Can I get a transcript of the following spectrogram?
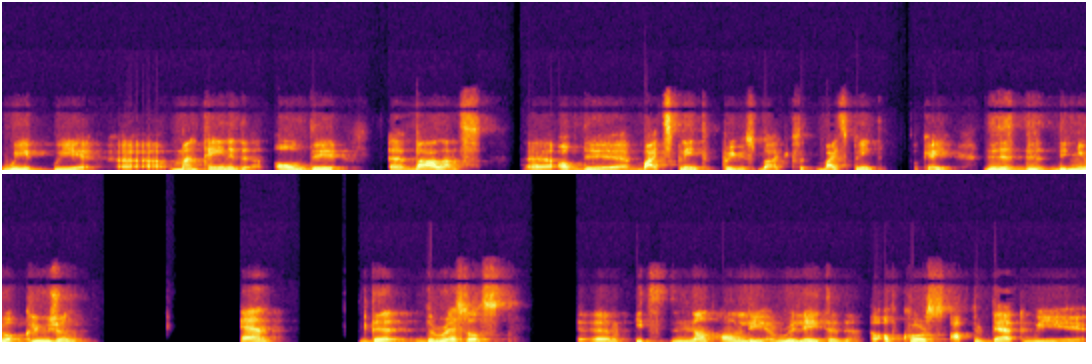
we we uh, maintained all the balance uh, of the bite splint, previous bite, bite splint. Okay, this is the, the new occlusion. And the, the results, um, it's not only related, of course, after that we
